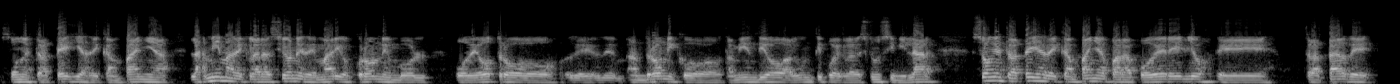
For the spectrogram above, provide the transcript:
son estrategias de campaña, las mismas declaraciones de Mario Cronenbol o de otro, de, Andrónico también dio algún tipo de declaración similar, son estrategias de campaña para poder ellos eh, tratar de,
